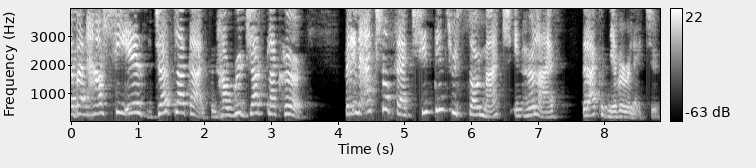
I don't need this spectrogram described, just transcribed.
about how she is just like us and how we're just like her. But in actual fact, she's been through so much in her life that I could never relate to.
